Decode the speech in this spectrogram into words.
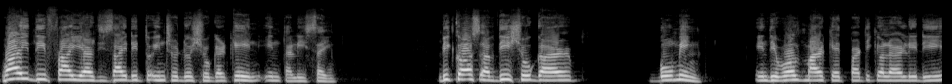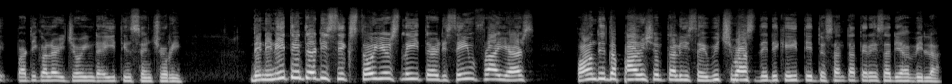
why the friar decided to introduce sugarcane in Talisay? Because of the sugar booming in the world market, particularly the particularly during the 18th century. Then in 1836, two years later, the same friars founded the parish of Talisay, which was dedicated to Santa Teresa de Avila.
